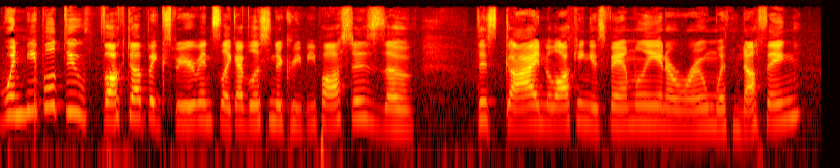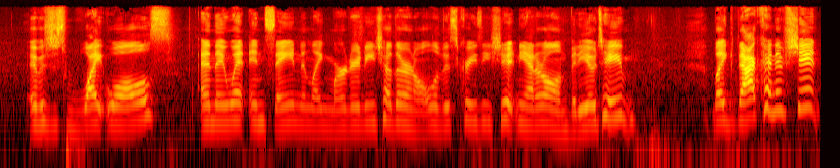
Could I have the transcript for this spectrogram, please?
when people do fucked up experiments, like I've listened to creepy pastas of this guy locking his family in a room with nothing. It was just white walls, and they went insane and like murdered each other and all of this crazy shit, and he had it all on videotape. Like that kind of shit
